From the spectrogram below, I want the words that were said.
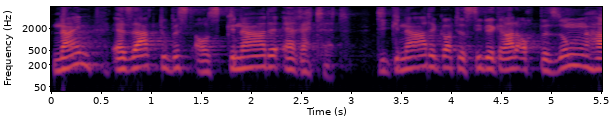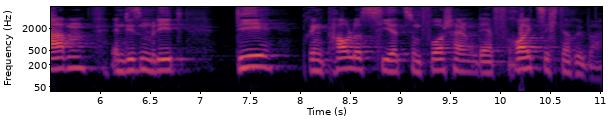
Nein, er sagt, du bist aus Gnade errettet die Gnade Gottes, die wir gerade auch besungen haben in diesem Lied, die bringt Paulus hier zum Vorschein und er freut sich darüber.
